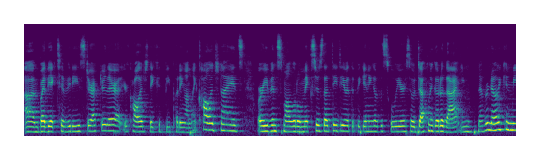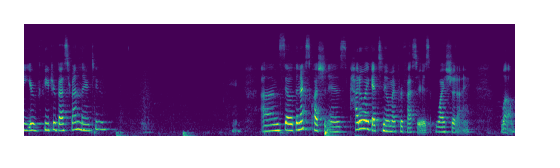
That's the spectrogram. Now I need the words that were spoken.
um, by the activities director there at your college. They could be putting on like college nights or even small little mixers that they do at the beginning of the school year. So definitely go to that. You never know, you can meet your future best friend there too. Um, so the next question is How do I get to know my professors? Why should I? Well,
